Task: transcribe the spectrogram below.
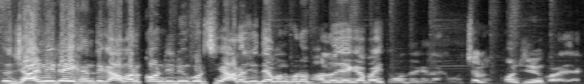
তো জার্নিটা এখান থেকে আবার কন্টিনিউ করছি। আরও যদি এমন কোনো ভালো জায়গা পাই তোমাদেরকে দেখাবো। চলো কন্টিনিউ করা যাক।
